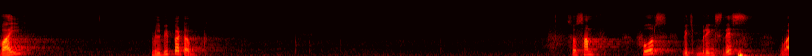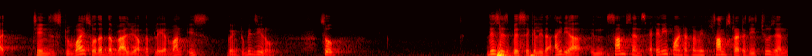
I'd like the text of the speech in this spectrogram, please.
y will be perturbed. So, some force which brings this y changes to y so that the value of the player 1 is going to be 0. So, this is basically the idea in some sense at any point of time if some strategy is chosen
